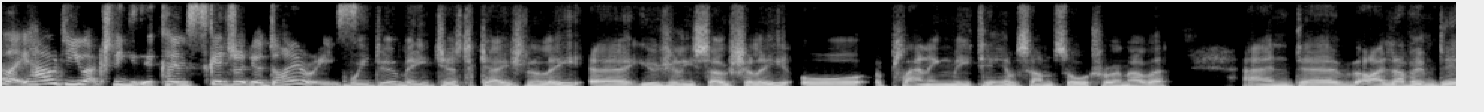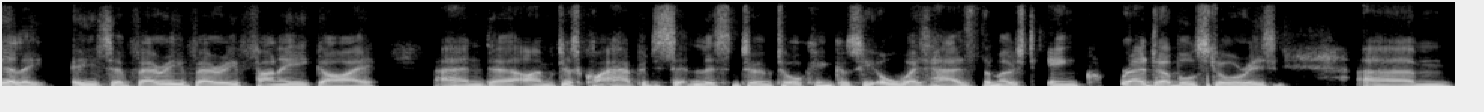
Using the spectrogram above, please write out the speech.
Like, how do you actually kind of schedule up your diaries? We do meet just occasionally, uh, usually socially or a planning meeting of some sort or another. And uh, I love him dearly. He's a very, very funny guy. And uh, I'm just quite happy to sit and listen to him talking because he always has the most incredible stories. Um,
